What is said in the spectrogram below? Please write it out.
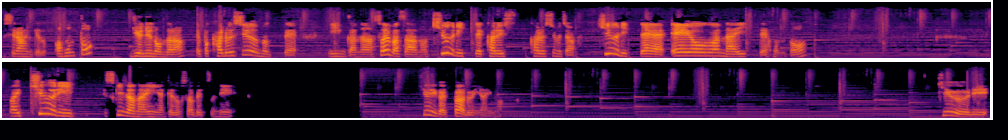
う。知らんけど。あ、本当？牛乳飲んだら？やっぱカルシウムっていいんかなそういえばさ、あの、キュウリってカルカルシウムじゃん。キュウリって栄養がないって本当？まあ、キュウリ好きじゃないんやけどさ、別に。キュウリがいっぱいあるんや、今。キュウリ、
